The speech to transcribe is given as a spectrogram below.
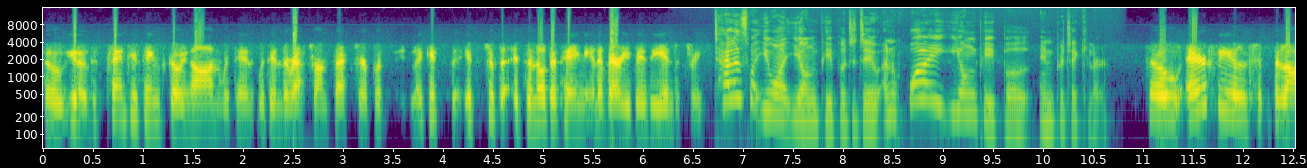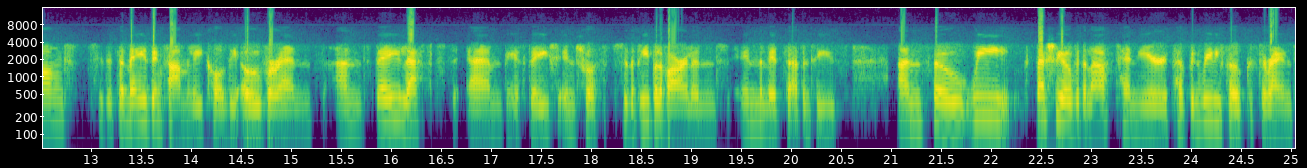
so you know, there's plenty of things going on within within the restaurant sector, but like it's it's just it's another thing in a very busy industry. Tell us what you want young people to do and why young people in particular. So Airfield belonged to this amazing family called the Overends, and they left um, the estate in trust to the people of Ireland in the mid 70s. And so we, especially over the last 10 years, have been really focused around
